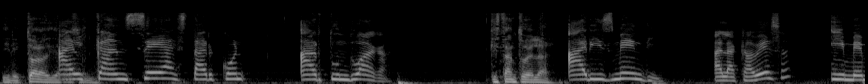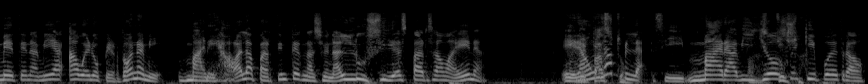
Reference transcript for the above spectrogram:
Directora de Alcancé a estar con Artunduaga, que está en todo el ar. Arismendi a la cabeza y me meten a mí. a- ah, bueno, perdóname, manejaba la parte internacional Lucía Esparza Baena. Era una pla- sí, maravilloso Pastusa. equipo de trabajo.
